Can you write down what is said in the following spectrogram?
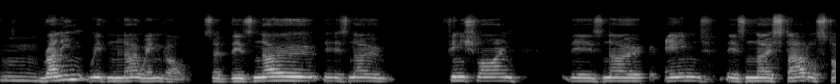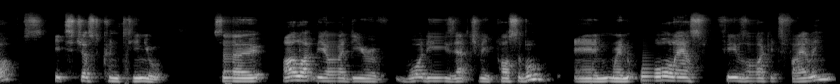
mm. running with no end goal. So there's no there's no finish line, there's no end, there's no start or stops. It's just continual. So I like the idea of what is actually possible And when all else feels like it's failing,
